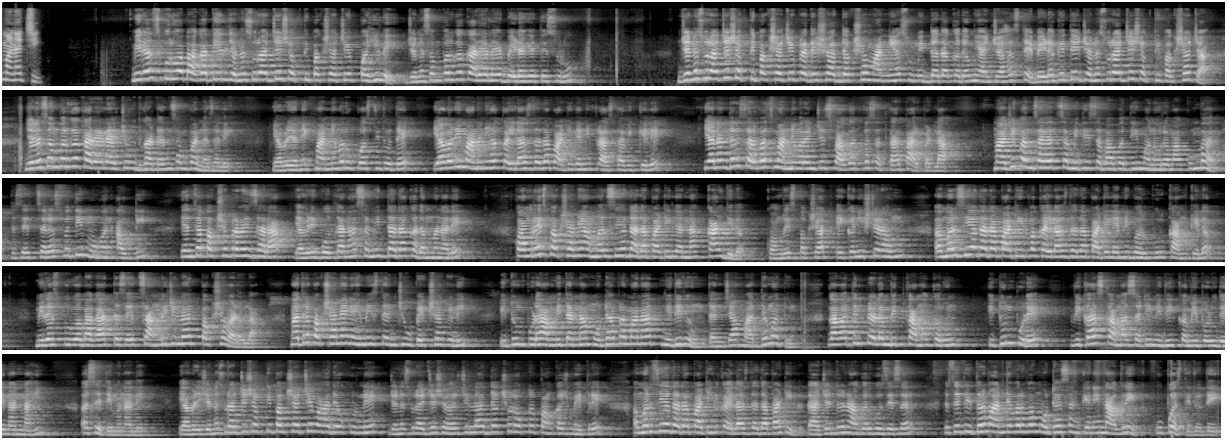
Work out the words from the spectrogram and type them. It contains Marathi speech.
मनाची. मिरज पूर्व भागातील जनसुराज्य शक्ती पक्षाचे पहिले जनसंपर्क कार्यालय बेडग येथे सुरू. जनसुराज्य शक्ती पक्षाचे प्रदेशाध्यक्ष मान्य सुमितदादा कदम यांच्या हस्ते बेडग येथे जनसुराज्य शक्ती पक्षाच्या जनसंपर्क कार्यालयाचे उद्घाटन संपन्न झाले. यावेळी अनेक मान्यवर उपस्थित होते. यावेळी माननीय कैलासदादा पाटील यांनी प्रास्ताविक केले. यानंतर सर्वच मान्यवरांचे स्वागत व सत्कार पार पडला. माजी पंचायत समिती सभापती मनोरमा कुंभार तसेच सरस्वती मोहन आवटी यांचा पक्षप्रवेश झाला. यावेळी बोलताना समितदादा कदम म्हणाले काँग्रेस पक्षाने अमरसिंह दादा पाटील यांना काय दिलं? काँग्रेस पक्षात एकनिष्ठ राहून अमरसिंह दादा पाटील व कैलासदादा पाटील यांनी भरपूर काम केलं. मिरज पूर्व भागात तसेच सांगली जिल्ह्यात पक्ष वाढवला. मात्र पक्षाने नेहमीच त्यांची उपेक्षा केली. इथून पुढं आम्ही त्यांना मोठ्या प्रमाणात निधी देऊन त्यांच्या माध्यमातून गावातील प्रलंबित कामं करून इथून पुढे विकास कामासाठी निधी कमी पडू देणार नाही असे ते म्हणाले. यावेळी जनसुराज्य शक्ती पक्षाचे महादेव कुर्णे जनसुराज्य शहर जिल्हाध्यक्ष डॉक्टर पंकज म्हेत्रे अमरसिंह दादा पाटील कैलासदादा पाटील राजेंद्र नागरगोजे सर तसेच इतर मान्यवर व मोठ्या संख्येने नागरिक उपस्थित होते.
